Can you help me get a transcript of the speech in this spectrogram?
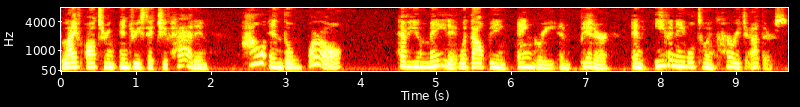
life altering injuries that you've had, and how in the world have you made it without being angry and bitter and even able to encourage others?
